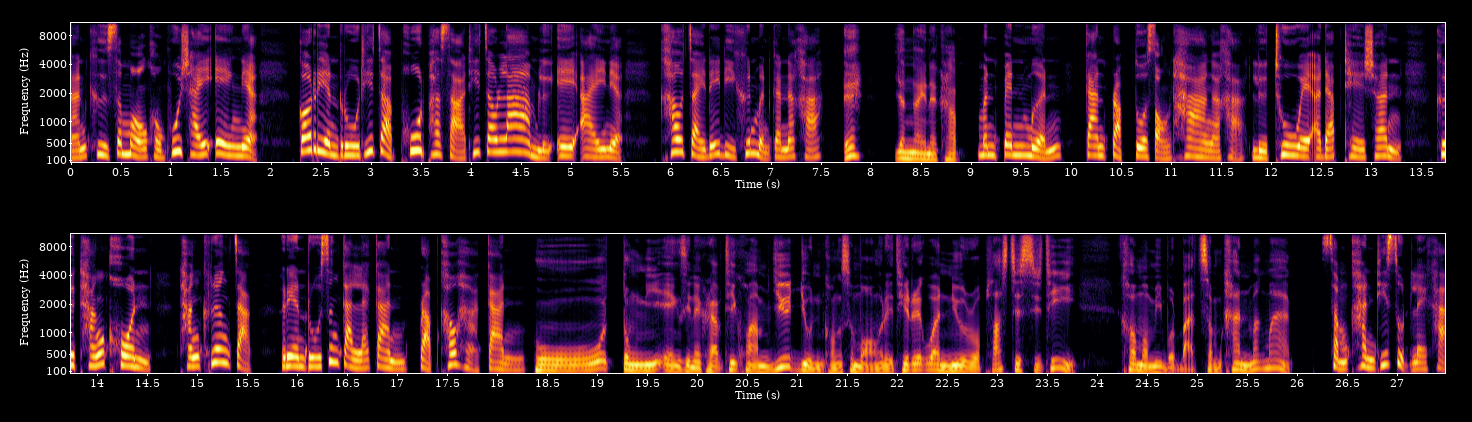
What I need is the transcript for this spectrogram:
นั้นคือสมองของผู้ใช้เองเนี่ยก็เรียนรู้ที่จะพูดภาษาที่เจ้าล่ามหรือ AI เนี่ยเข้าใจได้ดีขึ้นเหมือนกันนะคะ เอ๊ะ ยังไงนะครับ มันเป็นเหมือนการปรับตัวสองทางอะค่ะ หรือ two way adaptation คือทั้งคน ทั้งเครื่องจักร เรียนรู้ซึ่งกันและกันปรับเข้าหากัน โห ตรงนี้เองสินะครับ ที่ความยืดหยุ่นของสมองหรือที่เรียกว่า neuroplasticity เข้ามามีบทบาทสำคัญมากสำคัญที่สุดเลยค่ะ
